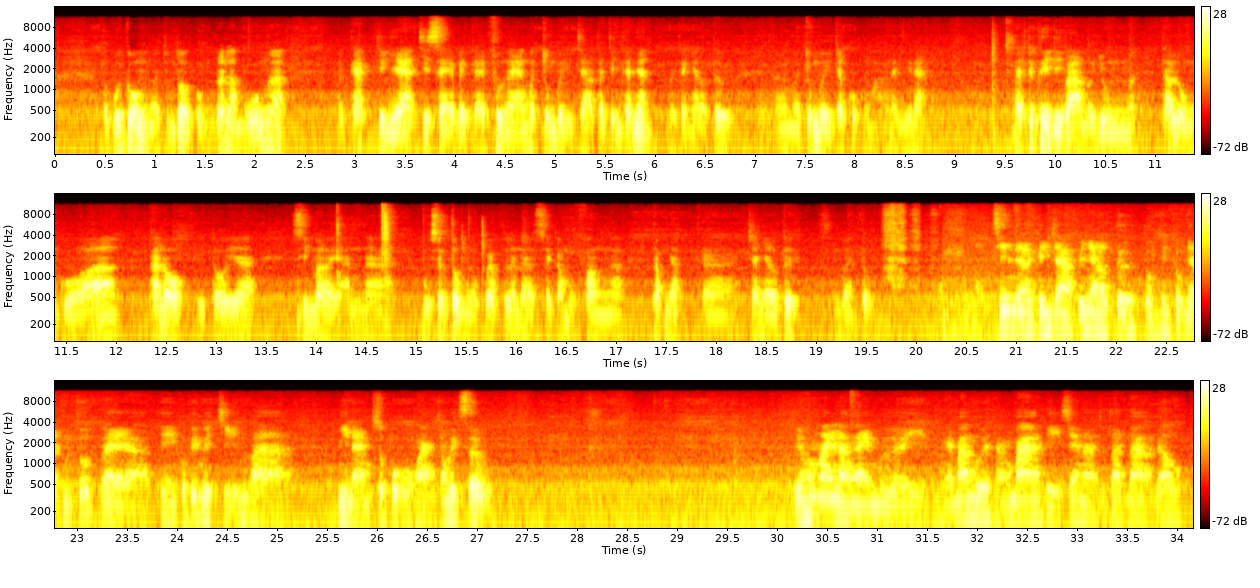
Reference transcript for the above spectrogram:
Và cuối cùng chúng tôi cũng rất là muốn à, các chuyên gia chia sẻ về cái phương án và chuẩn bị cho tài chính cá nhân với các nhà đầu tư à, mà chuẩn bị cho cuộc khủng hoảng này như thế nào. Và trước khi đi vào nội dung thảo luận của panel thì tôi à, xin mời anh à, Bùi Sơn Tùng là Web Planner sẽ có một phần à, cập nhật à, cho nhà đầu tư. Xin mời anh Tùng. Xin à, kính chào quý nhà đầu tư. Tùng xin cập nhật một chút về tình hình Covid-19 và nhìn lại một số cuộc khủng hoảng trong lịch sử. Thì hôm nay là ngày 10 ngày 30 tháng 3 thì xem là chúng ta đang ở đâu.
